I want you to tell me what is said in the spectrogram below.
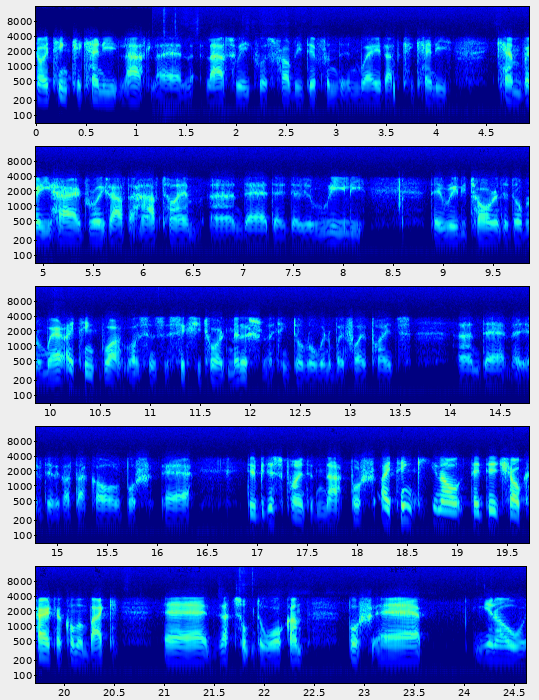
Now, I think Kilkenny last uh, last week was probably different in way that Kilkenny came very hard right after half time, and uh, they, they really they really tore into Dublin. Where I think what was the 63rd minute, I think Dublin winning by five points, and uh, if they'd got that goal, but uh, they'd be disappointed in that. But I think you know they did show character coming back. Uh, that's something to work on, but. Uh, you know,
